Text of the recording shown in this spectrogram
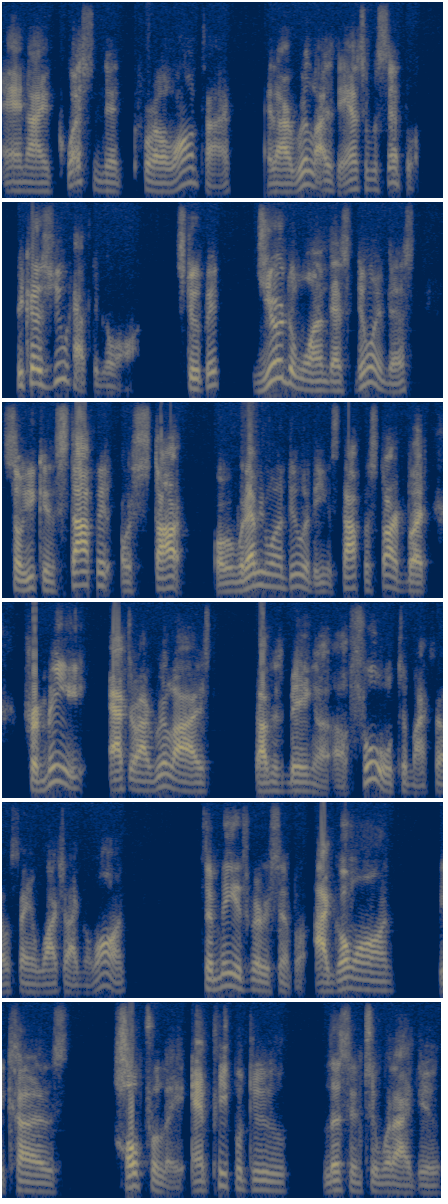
And I questioned it for a long time, and I realized the answer was simple: because you have to go on. stupid. You're the one that's doing this, so you can stop it or start or whatever you want to do with it. You can stop or start. But for me, after I realized I was just being a, a fool to myself, saying, "Why should I go on?" To me, it's very simple. I go on because hopefully, and people do listen to what I do.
